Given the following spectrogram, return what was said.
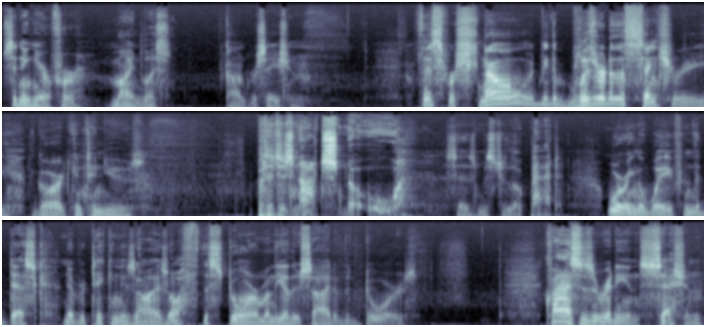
sitting here for mindless conversation. If this were snow, it'd be the blizzard of the century, the guard continues. But it is not snow, says Mr. Lopat, whirring away from the desk, never taking his eyes off the storm on the other side of the doors. Class is already in session,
